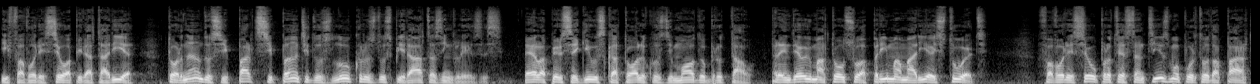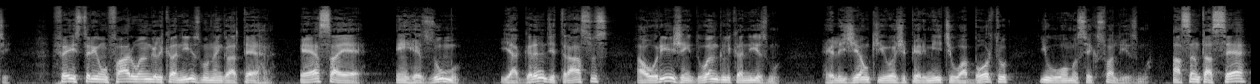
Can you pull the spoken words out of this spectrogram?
e favoreceu a pirataria, tornando-se participante dos lucros dos piratas ingleses. Ela perseguiu os católicos de modo brutal. Prendeu e matou sua prima Maria Stuart. Favoreceu o protestantismo por toda parte. Fez triunfar o anglicanismo na Inglaterra. Essa é, em resumo, e a grande traços, a origem do anglicanismo, religião que hoje permite o aborto e o homossexualismo. A Santa Sé,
